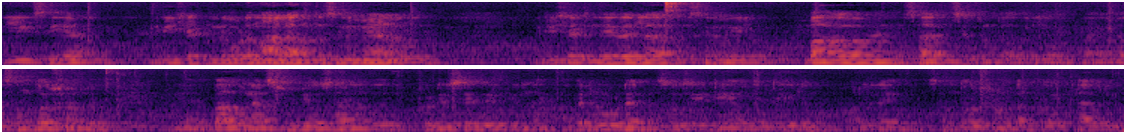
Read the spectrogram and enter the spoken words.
റിലീസ് ചെയ്യാണ് ഗിരീഷേട്ടന്റെ കൂടെ നാലാമത്തെ സിനിമയാണത് ഗിരീഷേട്ടൻ ചെയ്ത എല്ലാ സിനിമയിലും ഭാഗമാകാൻ സാധിച്ചിട്ടുണ്ട്. അതിൽ ഭയങ്കര സന്തോഷമുണ്ട്. ഭാവന സ്റ്റുഡിയോസ് ആണ് അത് പ്രൊഡ്യൂസ് ചെയ്തിരിക്കുന്നത്. അവരുടെ കൂടെ അസോസിയേറ്റ് ചെയ്യാൻ പറ്റിയതിലും വളരെ സന്തോഷമുണ്ട്. അപ്പോൾ എല്ലാവരും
